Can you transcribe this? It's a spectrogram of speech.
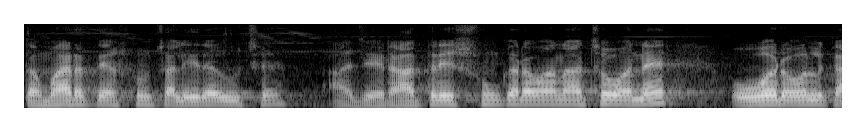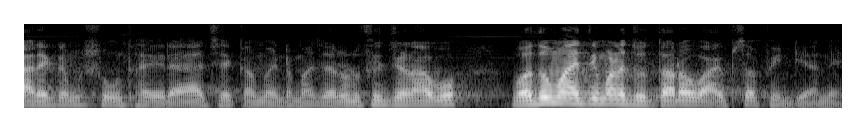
તમારે ત્યાં શું ચાલી રહ્યું છે? આજે રાત્રે શું કરવાના છો અને ઓવરઓલ કાર્યક્રમ શું થઈ રહ્યા છે? કમેન્ટમાં જરૂરથી જણાવો. વધુ માહિતી માટે જોતા રહો વાઇબ્સ ઓફ ઇન્ડિયાને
